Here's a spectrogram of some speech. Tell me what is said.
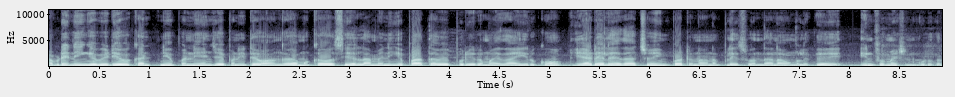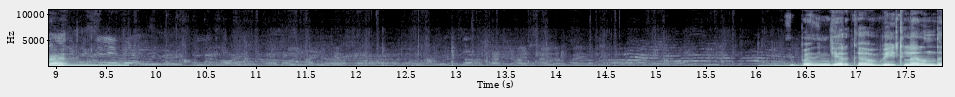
அப்படியே நீங்கள் வீடியோவை கண்டினியூ பண்ணி என்ஜாய் பண்ணிகிட்டே வாங்க. முக்கால்வாசி எல்லாமே நீங்கள் பார்த்தாவே புரிகிற மாதிரி தான் இருக்கும். இடையில ஏதாச்சும் இம்பார்ட்டண்டான பிளேஸ் வந்தால் நான் உங்களுக்கு இன்ஃபர்மேஷன் கொடுக்குறேன். இப்போ இங்கே இருக்க வீட்டில் இருந்து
